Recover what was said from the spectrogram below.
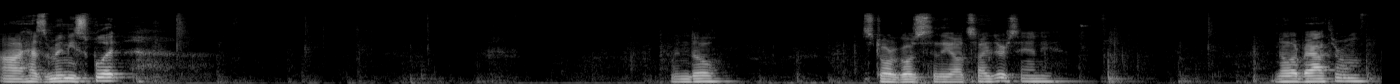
Uh, has a mini split. Window. Store goes to the outside there, Sandy. Another bathroom.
